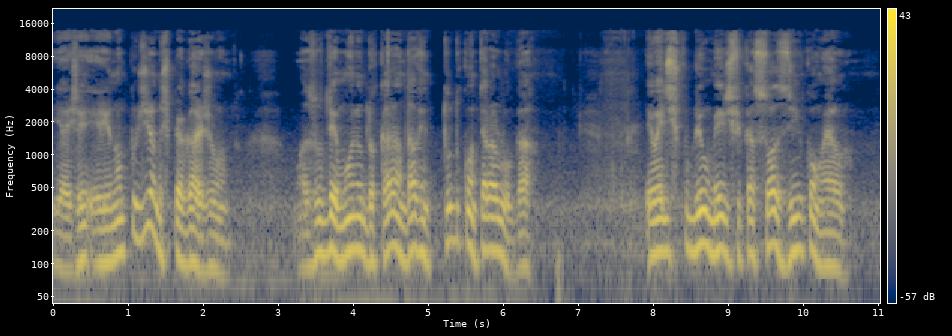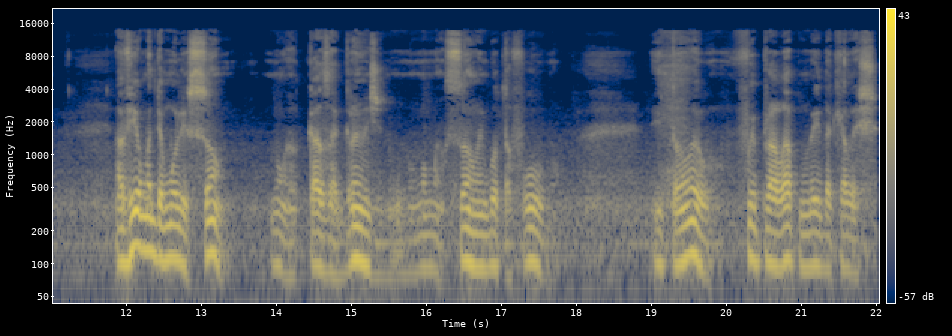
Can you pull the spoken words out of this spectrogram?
E a gente, ele não podia nos pegar junto. Mas o demônio do cara andava em tudo quanto era lugar. Eu aí descobri um meio de ficar sozinho com ela. Havia uma demolição numa casa grande, numa mansão em Botafogo. Então eu fui para lá por meio daquelas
